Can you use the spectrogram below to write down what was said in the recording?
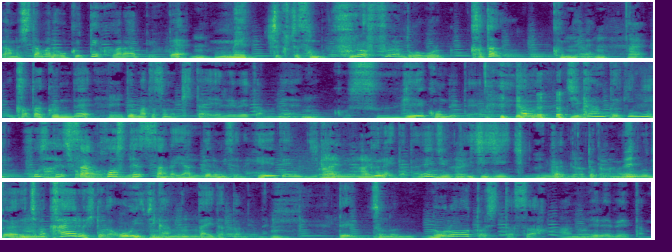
あの、下まで送っていくからって言って、うめっちゃくちゃ寒い。ふらふらのとこ、俺、肩組んでね、うん。はい。肩組んで、ええ。で、またその来たエレベーターもね、うんこうすげえ混んでて、多分、時間的に、ホステスさん、ね。ホステスさんがやってる店の閉店時間ぐらいだったね。10はい。1時近くとかね。だから一番帰る人が多い時間帯だったんだよね。うんで、その、乗ろうとしたさ、あの、エレベーターも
